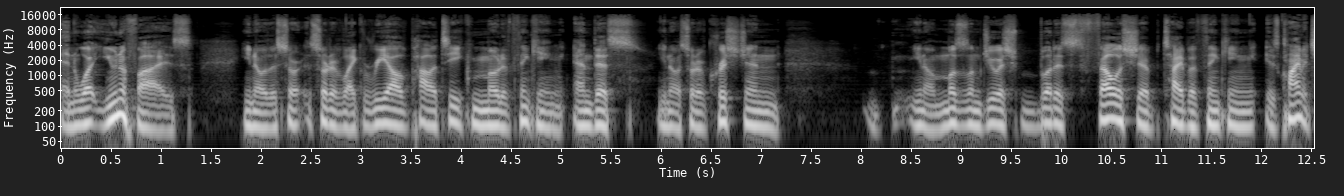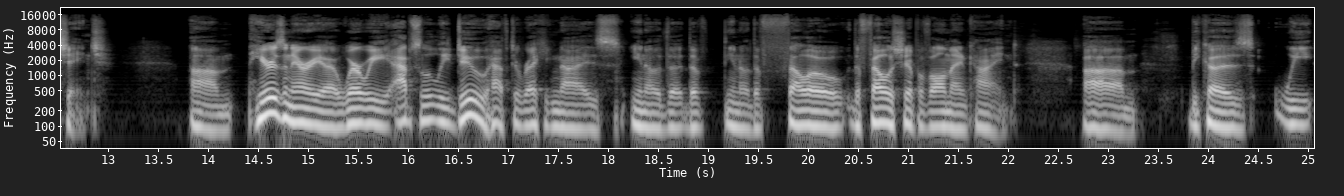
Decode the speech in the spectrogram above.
and what unifies, you know, the sort sort of like realpolitik mode of thinking and this you know sort of Christian you know muslim jewish buddhist fellowship type of thinking is climate change. Um, here's an area where we absolutely do have to recognize you know the the you know the fellow the fellowship of all mankind. Um, because we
